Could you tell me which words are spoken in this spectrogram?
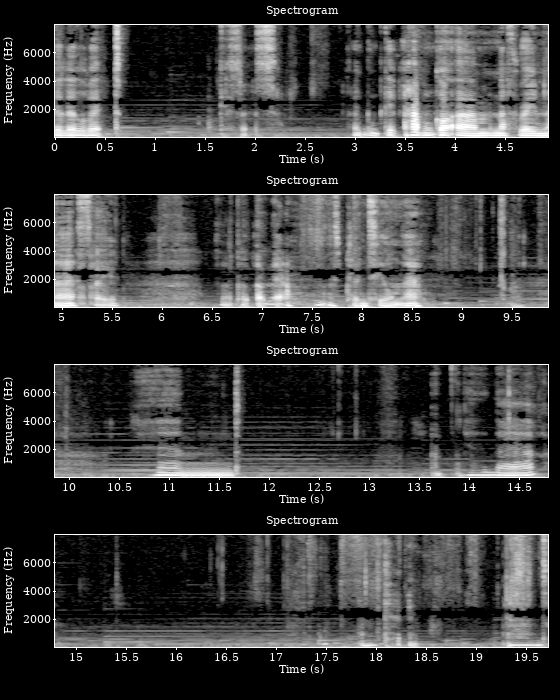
a little bit because it's I haven't got um, enough room there. So I'll put that there. There's plenty on there. And there. Okay. And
